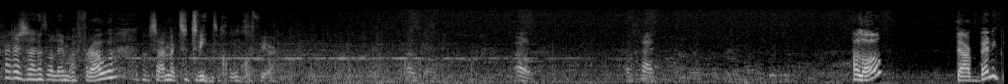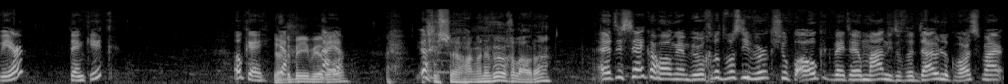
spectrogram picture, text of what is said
Verder zijn het alleen maar vrouwen. We zijn met z'n twintig ongeveer. Oké. Okay. Oh. Wat ga je? Hallo? Daar ben ik weer, denk ik. Oké. Okay, ja, ja, daar ben je weer nou. Ja. Het is uh, hangen en wurgen, Laura. Het is zeker hangen en wurgen. Dat was die workshop ook. Ik weet helemaal niet of het duidelijk was. Maar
